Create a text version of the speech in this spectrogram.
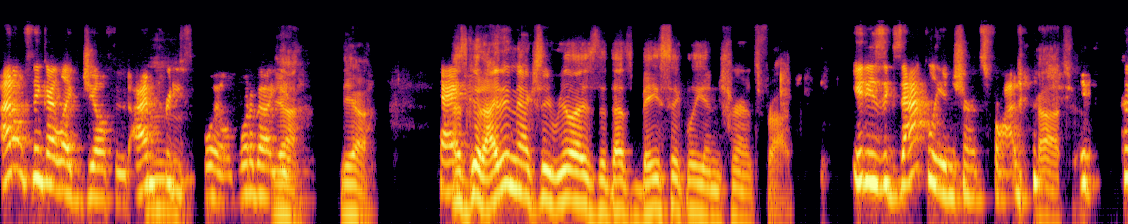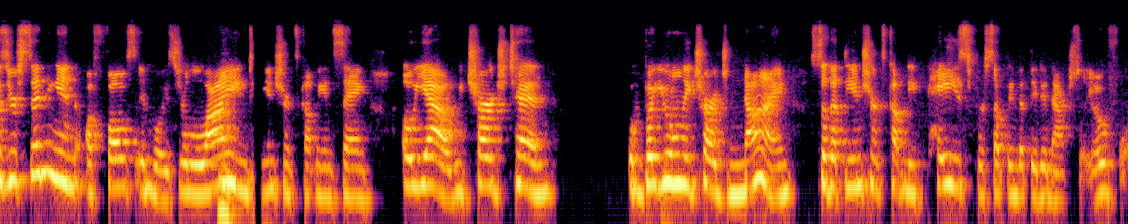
I don't think I like jail food. I'm mm. pretty spoiled. What about yeah. you? Yeah. Okay. That's good. I didn't actually realize that that's basically insurance fraud. It is exactly insurance fraud. Gotcha. Because you're sending in a false invoice. You're lying mm. to the insurance company and saying, oh, yeah, we charge 10, but you only charge nine so that the insurance company pays for something that they didn't actually owe for.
